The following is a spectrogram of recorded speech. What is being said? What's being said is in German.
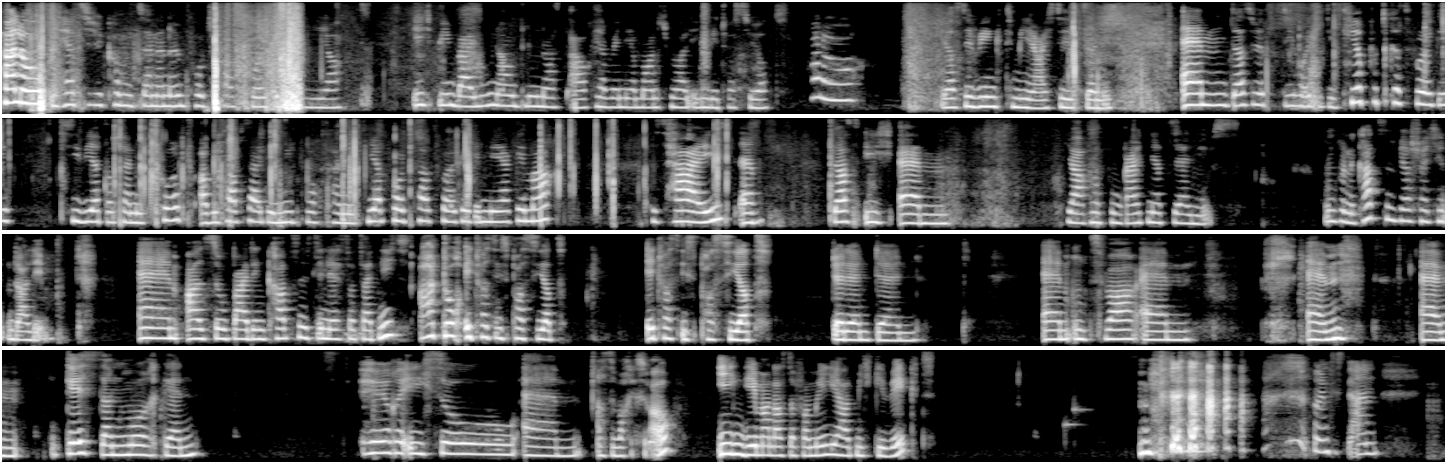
Hallo und herzlich willkommen zu einer neuen Podcast-Folge von mir. Ich bin bei Luna und Luna ist auch hier, wenn ihr manchmal irgendetwas hört. Hallo. Ja, sie winkt mir, ich sehe es ja nicht. Ähm, das wird die heute die Tier-Podcast-Folge. Sie wird wahrscheinlich kurz, aber ich habe seit dem Mittwoch keine Tier-Podcast-Folge mehr gemacht. Das heißt, ähm, dass ich ähm, ja auch noch vom Reiten erzählen muss. Und von den Katzen, Meerschweinchen und all dem. Ähm, also bei den Katzen ist in letzter Zeit nichts. Ah, doch, etwas ist passiert. Etwas ist passiert. Denn, denn. Ähm, und zwar, ähm, ähm, ähm, gestern Morgen höre ich so, ähm, also wache ich so auf. Irgendjemand aus der Familie hat mich geweckt. und dann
